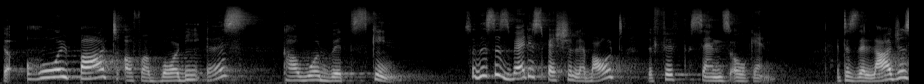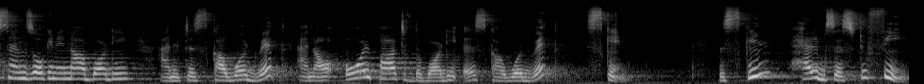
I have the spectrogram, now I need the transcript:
The whole part of our body is covered with skin. So this is very special about the fifth sense organ. It is the largest sense organ in our body and it is covered with and all part of the body is covered with skin. The skin helps us to feel.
